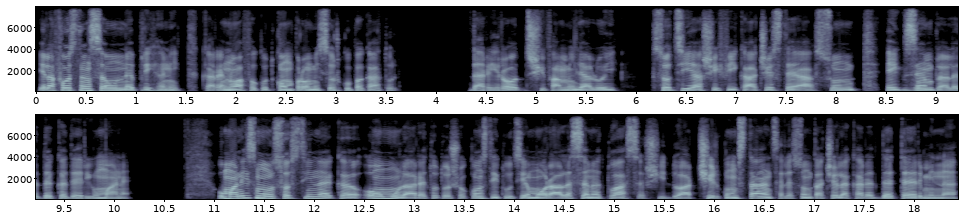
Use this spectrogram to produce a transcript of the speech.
El a fost însă un neprihănit, care nu a făcut compromisuri cu păcatul. Dar Irod și familia lui, soția și fica acesteia, sunt exemple ale decăderii umane. Umanismul susține că omul are totuși o constituție morală sănătoasă și doar circumstanțele sunt acelea care determină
